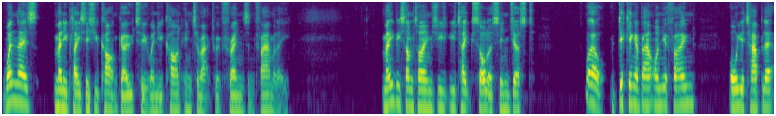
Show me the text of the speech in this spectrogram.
When there's many places you can't go to, when you can't interact with friends and family, maybe sometimes you, you take solace in just, well, dicking about on your phone or your tablet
